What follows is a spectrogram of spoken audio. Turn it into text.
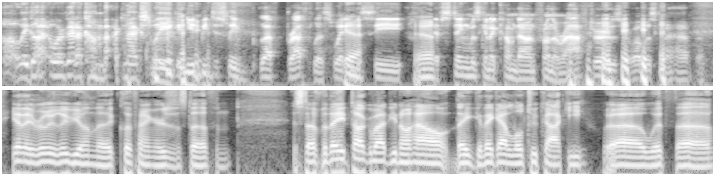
oh, we got, we're gonna come back next week, and you'd be just leave, left breathless, waiting Yeah. to see if Sting was gonna come down from the rafters or what was gonna happen. yeah, they really leave you on the cliffhangers and stuff and, and stuff. But they talk about you know how they they got a little too cocky uh, with uh,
